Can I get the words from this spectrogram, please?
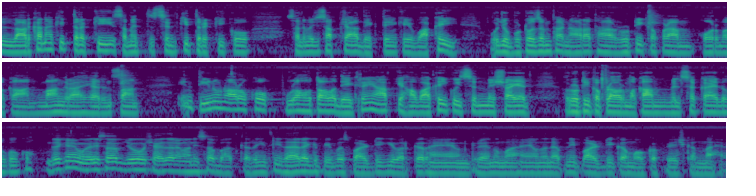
لاڑکانہ کی ترقی، سمیت سندھ کی ترقی کو سلم جی صاحب کیا دیکھتے ہیں کہ واقعی وہ جو بھٹوزم کا نعرہ تھا، روٹی، کپڑا، اور مکان، مانگ رہا ہے ہر انسان، ان تینوں نعروں کو پورا ہوتا ہوا دیکھ رہے ہیں آپ کہ ہاں واقعی کوئی سندھ میں شاید روٹی، کپڑا اور مقام مل سکا ہے لوگوں کو؟ دیکھیں میری صاحب، جو شاہدہ رحمانی صاحب بات کر رہی تھی ظاہر ہے کہ پیپلز پارٹی کی ورکر ہیں، ان کے رہنما ہیں، انہوں نے اپنی پارٹی کا موقف پیش کرنا ہے۔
